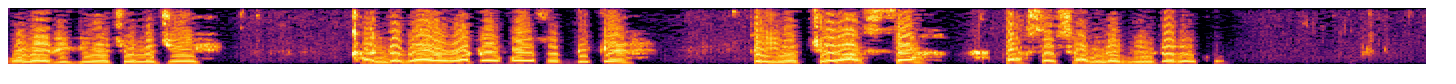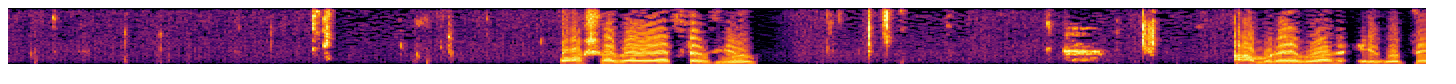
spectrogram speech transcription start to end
এখন এদিকে চলেছি খান্ডাধার ওয়াটারফলস এর দিকে। এই হচ্ছে রাস্তা। রাস্তার সামনে ভিউটা দেখুন। অসাধারণ একটা ভিউ আমরা এবার এগোতে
